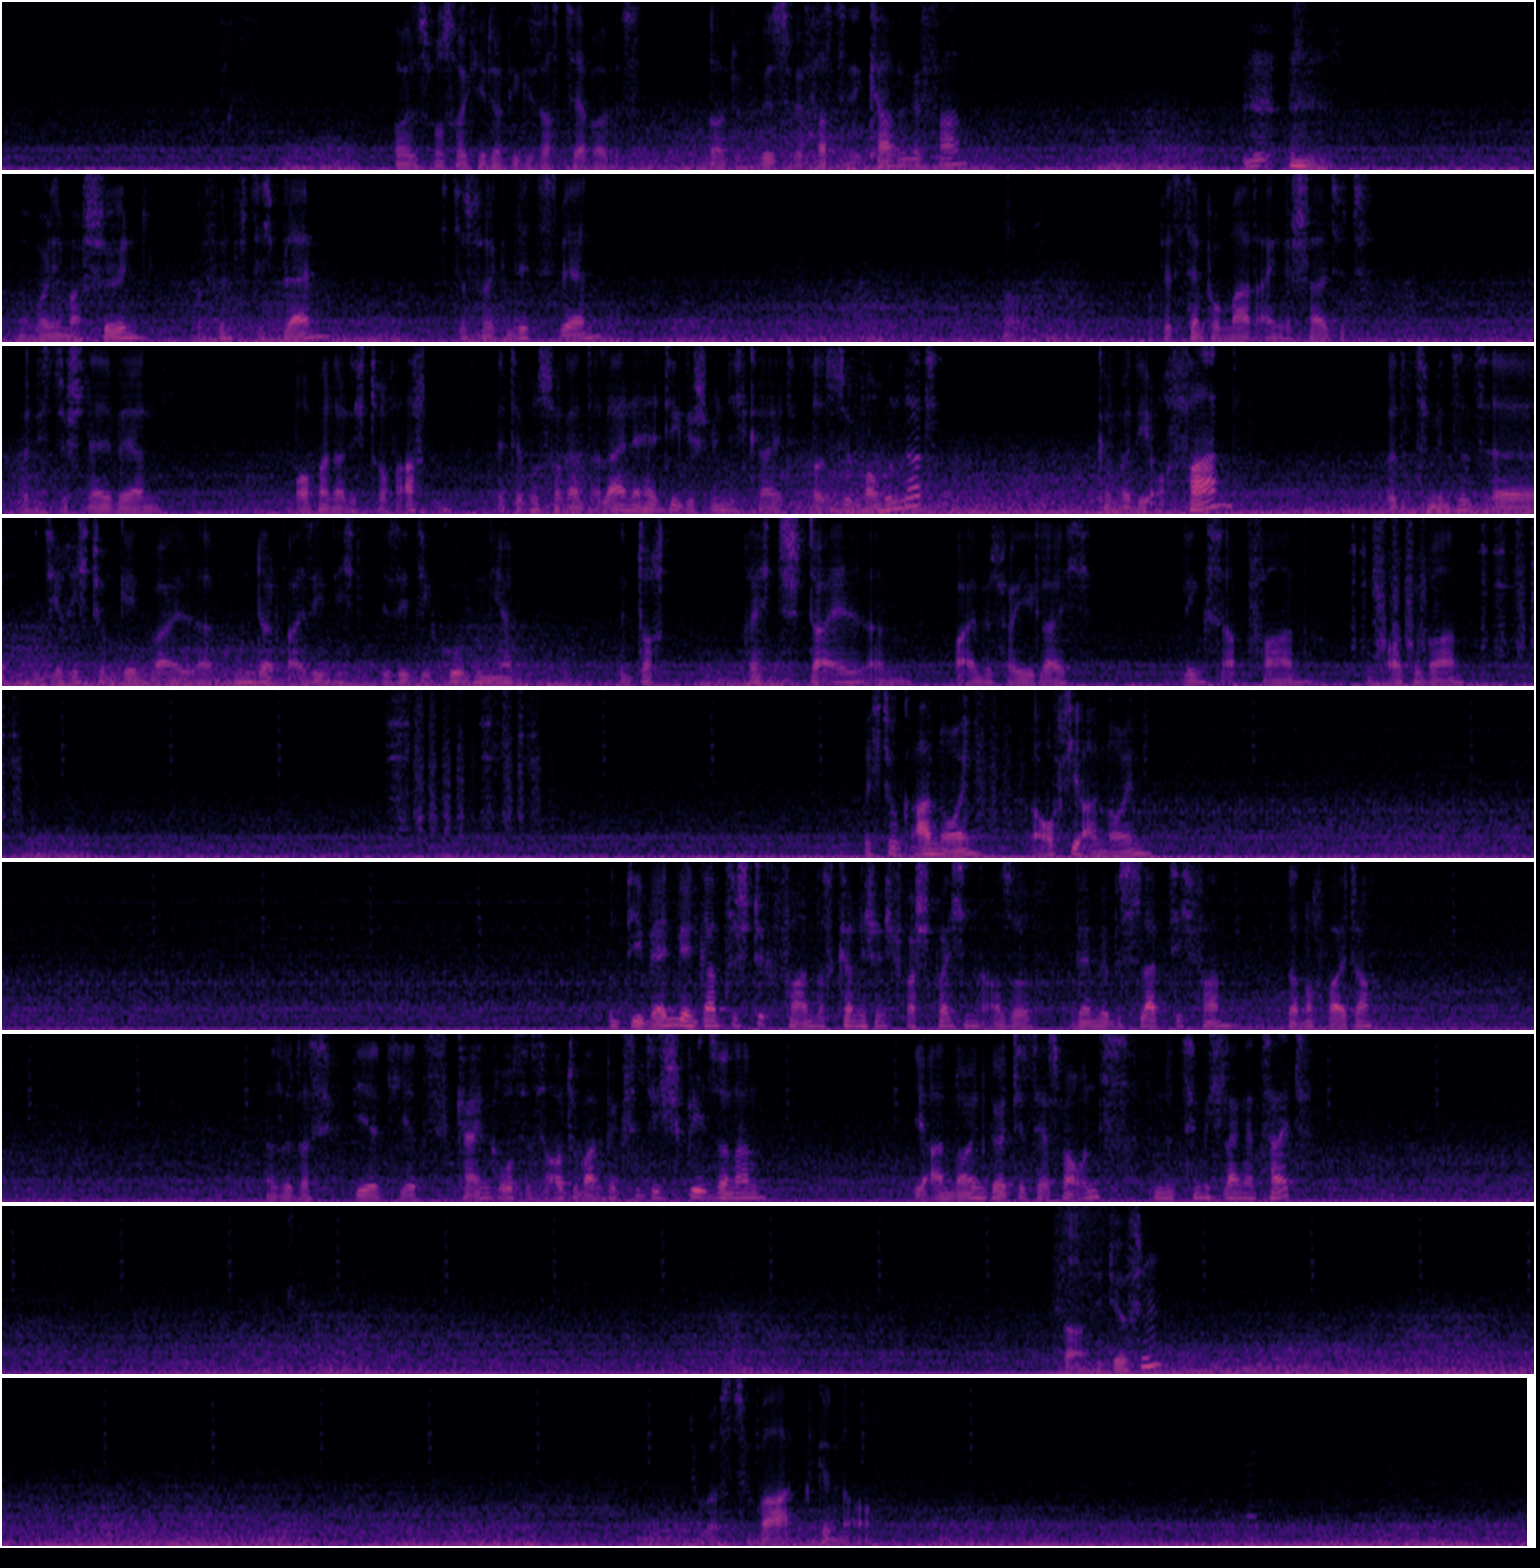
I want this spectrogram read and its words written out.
Aber das muss auch jeder, wie gesagt, selber wissen. So, du bist mir fast in die Karre gefahren. Wir wollen hier mal schön bei 50 bleiben. Nicht, dass wir geblitzt werden. So. Hab jetzt Tempomat eingeschaltet. Wenn nicht zu schnell werden, braucht man da nicht drauf achten. Der Bus von ganz alleine hält die Geschwindigkeit. So, ist für 100. Können wir die auch fahren. Würde zumindest äh, in die Richtung gehen, weil ähm, 100 weiß ich nicht. Ihr seht die Kurven hier sind doch recht steil. Ähm, vor allem müssen wir hier gleich links abfahren. Die Autobahn. Richtung A9. Oder auf die A9. Und die werden wir ein ganzes Stück fahren, das kann ich euch versprechen. Also werden wir bis Leipzig fahren, dann noch weiter. Also das wird jetzt kein großes Autobahnwechselspiel, sondern die A9 gehört jetzt erstmal uns für eine ziemlich lange Zeit. So, wir dürfen. Du hast zu warten, genau.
